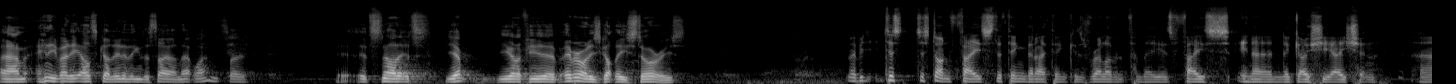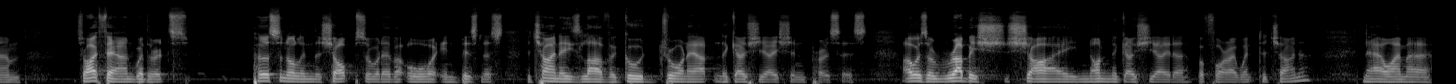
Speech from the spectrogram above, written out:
um, anybody else got anything to say on that one? So it's not, it's, yep, you got a few, everybody's got these stories. Maybe just, just on face, the thing that I think is relevant for me is face in a negotiation. Um, so I found whether it's personal in the shops or whatever, or in business. The Chinese love a good, drawn out negotiation process. I was a rubbish, shy, non negotiator before I went to China. Now I'm a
